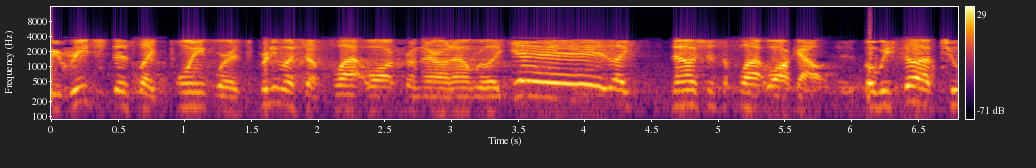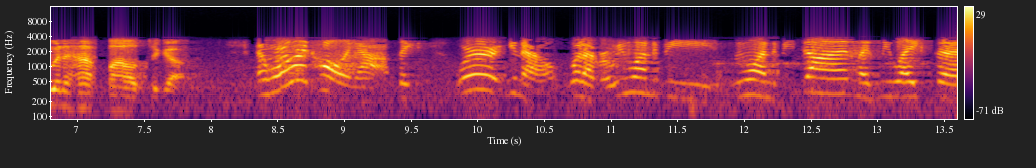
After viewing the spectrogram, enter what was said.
We reach this like point where it's pretty much a flat walk from there on out. We're like, yay! Like now it's just a flat walk out, but we still have two and a half miles to go. And we're like hauling ass. Like we're, you know, whatever. We want to be, we want to be done. Like we like the,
